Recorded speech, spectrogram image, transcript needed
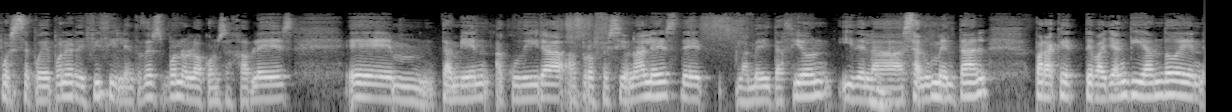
pues se puede poner difícil. Entonces, bueno, lo aconsejable es Em, también acudir a, profesionales de la meditación y de la mm. salud mental para que te vayan guiando en,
